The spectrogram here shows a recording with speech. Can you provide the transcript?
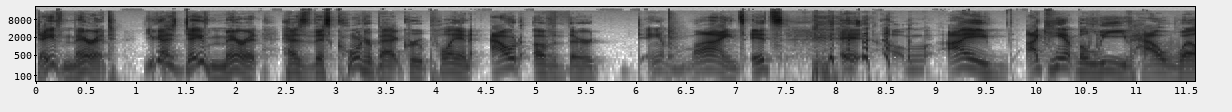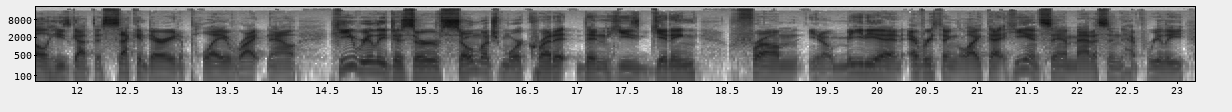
Dave Merritt. You guys, Dave Merritt has this cornerback group playing out of their damn minds. It's it, um, I I can't believe how well he's got the secondary to play right now. He really deserves so much more credit than he's getting from, you know, media and everything like that. He and Sam Madison have really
